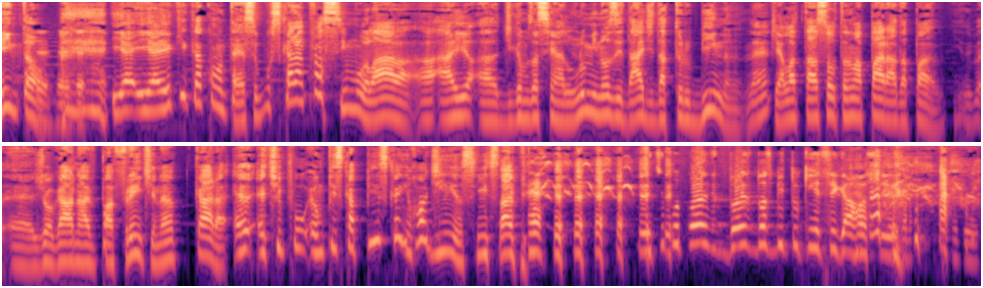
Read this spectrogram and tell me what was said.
Então, e, aí- e aí o que que acontece? Os caras pra simular, a, a- a, digamos assim, a luminosidade da turbina, né? Que ela tá soltando uma parada pra é, jogar a nave pra frente, né? Cara, é, é tipo, é um pisca-pisca em rodinha, assim, sabe? É tipo dois, dois, duas bituquinhas de cigarro aceso. né?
